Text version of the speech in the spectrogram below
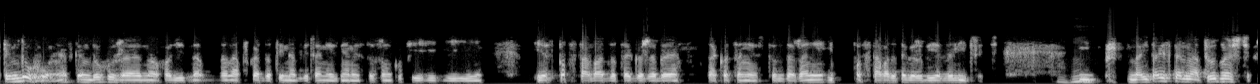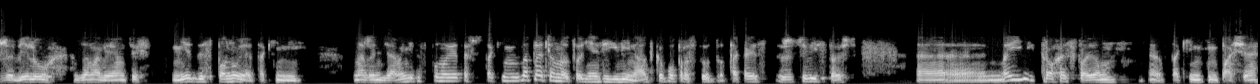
w tym duchu, nie? w tym duchu, że no, chodzi no, no, na przykład do tej nadzwyczajnej zmiany stosunków i, i, jest podstawa do tego, żeby tak oceniać to zdarzenie i podstawa do tego, żeby je wyliczyć. Mhm. No i to jest pewna trudność, że wielu zamawiających nie dysponuje takimi narzędziami, nie dysponuje też takim zapleczem, no to nie jest ich wina, tylko po prostu to taka jest rzeczywistość. E, no i trochę stoją w takim impasie,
